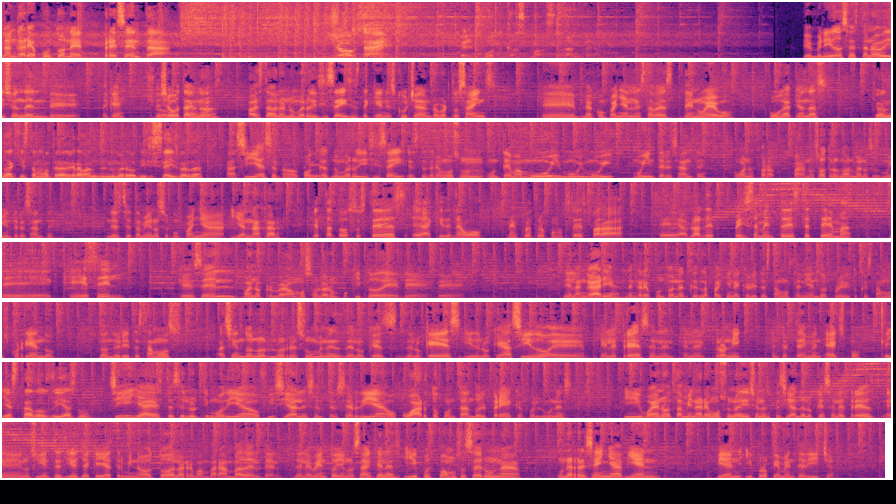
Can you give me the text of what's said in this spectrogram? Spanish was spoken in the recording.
Langaria.net presenta Showtime, el podcast más lángaro. Bienvenidos a esta nueva edición de... ¿De, ¿de qué? De Showtime, ¿no? Ahora está el número 16, este quien escuchan, Roberto Sainz. Eh, me acompañan esta vez de nuevo. Puga, ¿qué andas? ¿Qué onda? Aquí estamos otra vez grabando el número 16, ¿verdad? Así es, el Ah, podcast número 16. Este tenemos un, un tema muy, muy, muy, muy interesante. Bueno, para, para nosotros, ¿no? Al menos es muy interesante. De Este también nos acompaña Ian Najar. ¿Qué tal todos ustedes? Eh, aquí de nuevo me encuentro con ustedes para eh, hablar de precisamente de este tema eh, que es el que es el... Bueno, primero vamos a hablar un poquito de, de, de, de Langaria, langaria.net, que es la página que ahorita estamos teniendo, el proyecto que estamos corriendo, donde ahorita estamos haciendo los, los resúmenes de lo que es de lo que es y de lo que ha sido eh, el E3, el, el Electronic Entertainment Expo. Que ya está dos días, ¿no? Sí, ya este es el último día oficial, es el tercer día o cuarto contando el pre, que fue el lunes. Y bueno, también haremos una edición especial de lo que es el E3 en los siguientes días, ya que ya ha terminado toda la rebambaramba del, del, del evento ahí en Los Ángeles. Y pues vamos a hacer una, una reseña bien, bien y propiamente dicha.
